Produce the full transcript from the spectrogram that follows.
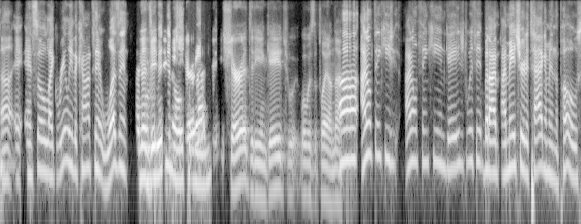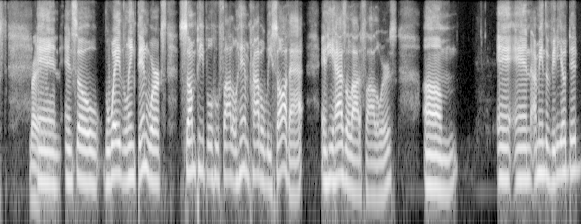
uh, and so like really the content wasn't and then did, did, he share that? did he share it did he engage what was the play on that uh, i don't think he i don't think he engaged with it but i, I made sure to tag him in the post right and and so the way linkedin works some people who follow him probably saw that and he has a lot of followers um and, and i mean the video did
